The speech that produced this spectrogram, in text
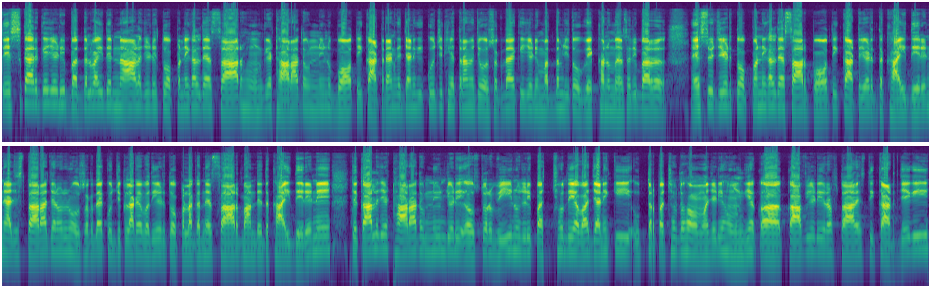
ਤੇ ਇਸ ਕਰਕੇ ਜਿਹੜੀ ਬੱਦਲਵਾਈ ਦੇ ਨਾਲ ਜਿਹੜੇ ਧੁੱਪ ਨਿਕਲਦੇ ਅਸਾਰ ਹੋਣਗੇ। 18 ਤੇ 19 ਨੂੰ ਬਹੁਤ ਹੀ ਘੱਟ ਰਹਿਣਗੇ, ਜਾਣੀ ਕਿ ਕੁਝ ਖੇਤਰਾਂ ਵਿੱਚ ਹੋ ਸਕਦਾ ਹੈ ਕਿ ਜਿਹੜੀ ਮੱਧਮ ਜੀ ਧੁੱਪ ਵੇਖਣ ਨੂੰ ਮਿਲ ਸਕਦੀ, ਪਰ ਇਸ ਵਿੱਚ ਜਿਹੜੇ ਧੁੱਪ ਨਿਕਲਦੇ ਅਸਾਰ ਬਹੁਤ ਹੀ ਘੱਟ ਜਿਹੜੇ ਦਿਖਾਈ ਦੇ ਰਹੇ ਨੇ। ਅੱਜ 17 ਜਨਵਰੀ ਨੂੰ ਹੋ ਸਕਦਾ ਹੈ, ਕੁਝ ਕਲਾਕੇ ਵਧੀਆ ਜਿਹੜੀ ਧੁੱਪ ਲੱਗਣ ਦੇ ਅਸਾਰ ਬੰਦੇ ਦਿਖਾਈ ਦੇ ਰਹੇ ਨੇ। ਤੇ ਕੱਲ ਜੇ 18 ਤੇ 19 ਨੂੰ ਜਿਹੜੀ, ਉਸ ਤੋਂ 20 ਨੂੰ ਜਿਹੜੀ ਪੱਛਮ ਦੀ ਹਵਾ, ਜਾਣੀ ਕਿ ਉੱਤਰ ਪੱਛਮ ਤੋਂ ਹਵਾਵਾਂ ਜਿਹੜੀਆਂ ਹੋਣਗੀਆਂ ਕਾਫੀ ਜਿਹੜੀ ਰਫ਼ਤਾਰ ਇਸ ਦੀ ਘਟ ਜਾਏਗੀ।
